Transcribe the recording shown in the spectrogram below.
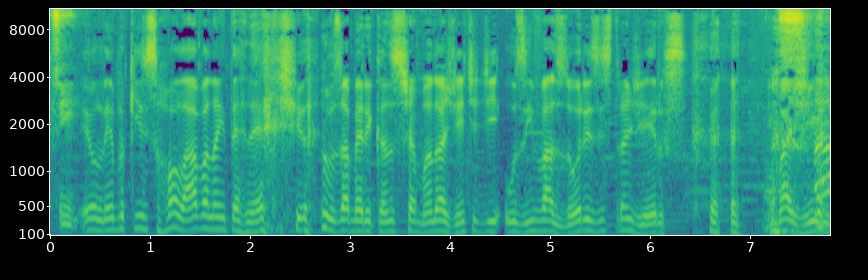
Sim. Eu lembro que isso rolava na internet, os americanos chamando a gente de os invasores estrangeiros. Imagina.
